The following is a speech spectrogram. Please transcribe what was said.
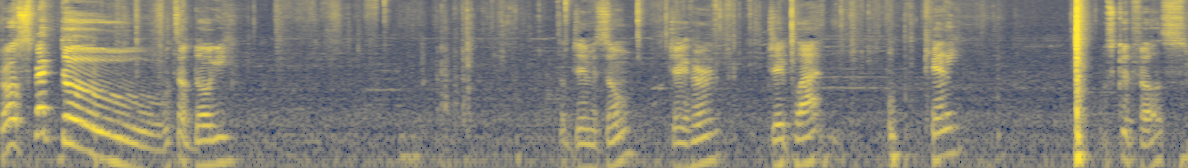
Prospecto! What's up, doggy? What's up, Jameson? Jay Hearn? Jay Platt? Kenny? What's good, fellas?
